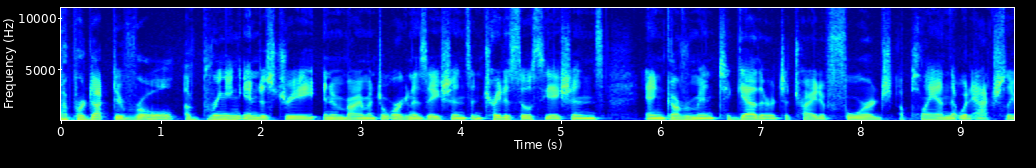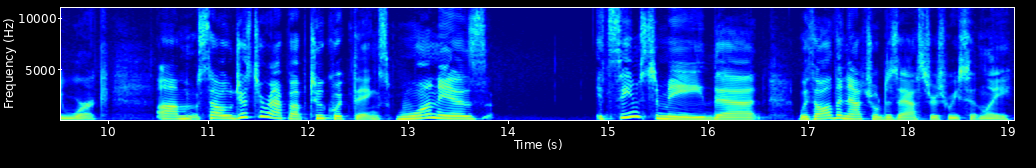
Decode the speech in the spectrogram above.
a productive role of bringing industry and environmental organizations and trade associations and government together to try to forge a plan that would actually work. Um, so, just to wrap up, two quick things. One is it seems to me that with all the natural disasters recently,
